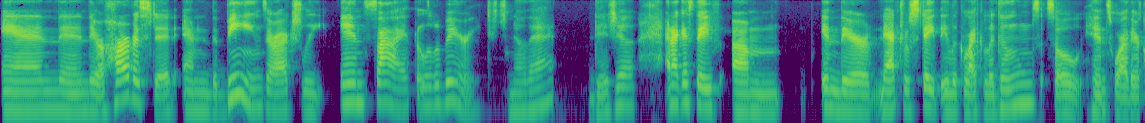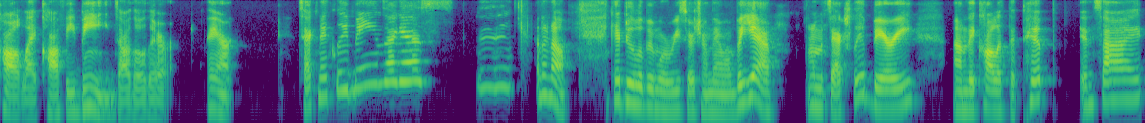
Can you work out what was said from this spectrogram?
and then they're harvested and the beans are actually inside the little berry. Did you know that? Did you and i guess they've um in their natural state they look like legumes so hence why they're called like coffee beans although they're they aren't technically beans i guess Mm, i don't know gotta do a little bit more research on that one but yeah um it's actually a berry um they call it the pip inside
